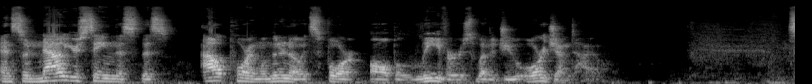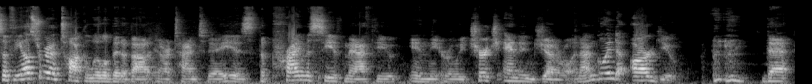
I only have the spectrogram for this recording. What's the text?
And so now you're seeing this, this outpouring well, no, no, no, it's for all believers, whether Jew or Gentile. Something else we're going to talk a little bit about in our time today is the primacy of Matthew in the early church and in general. And I'm going to argue that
